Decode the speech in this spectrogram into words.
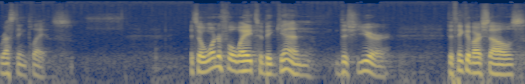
resting place. It's a wonderful way to begin this year to think of ourselves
